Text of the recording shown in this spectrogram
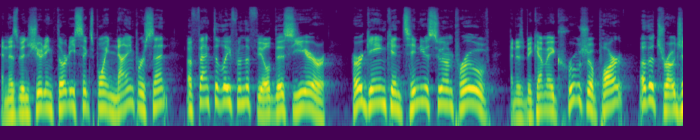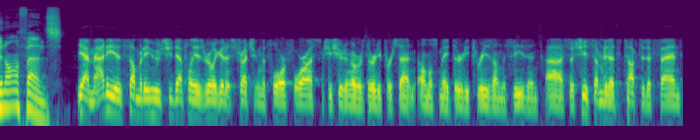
and has been shooting 36.9% effectively from the field this year. Her game continues to improve and has become a crucial part of the Trojan offense. Yeah, Maddie is somebody who she definitely is really good at stretching the floor for us. She's shooting over 30%, almost made 33s on the season. Uh, so she's somebody that's tough to defend.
